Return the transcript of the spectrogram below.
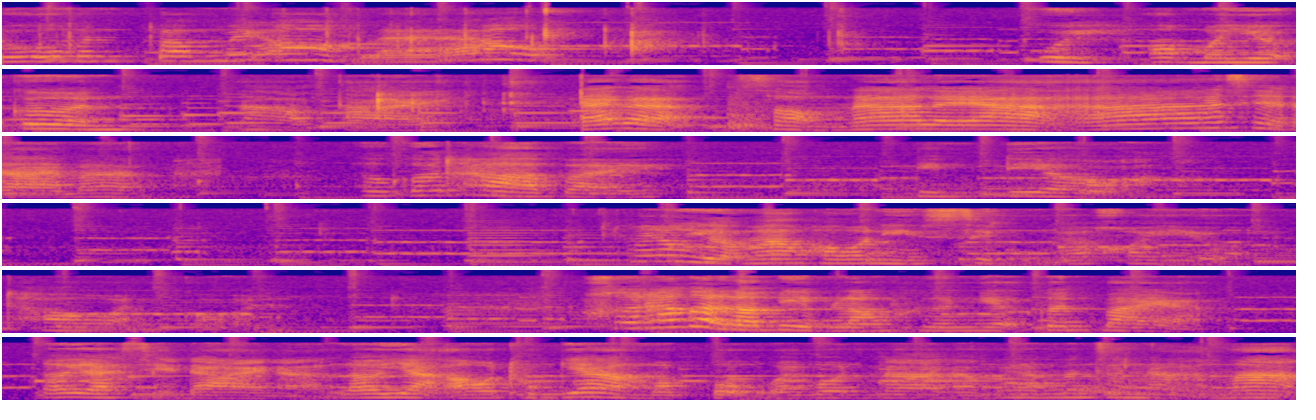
ดูมันปั๊มไม่ออกแล้ว อุ้ยออกมาเยอะเกิน อ้าวตาย ได้แบบสองหน้าเลยอะอ้าเสียดายมาก แล้วก็ทาไป นิดเดียวอะ ไม่ต้องเยอะมากเพราะวันนี้สิวไม่ค่อยเยอะเท่าวันก่อน คือถ้าเกิดเราบีบรองพื้นเยอะเกินไปอะ เราอย่าเสียดายนะ เราอย่าเอาทุกอย่างมาโปะไว้บนหน้านะ ไม่งั้นมันจะหนามาก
